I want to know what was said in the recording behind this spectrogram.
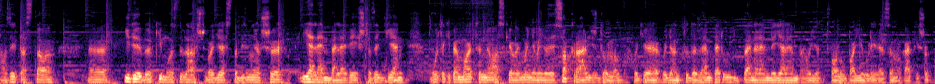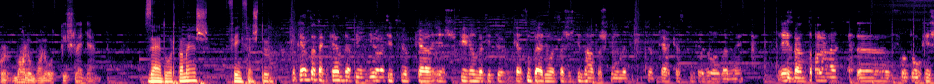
azért azt a időből kimozdulást, vagy ezt a bizonyos jelenbelevést, az egy ilyen, voltak éppen majd azt kell, hogy mondjam, hogy ez egy szakrális dolog, hogy hogyan tud az ember úgy benne lenni jelenben, hogy ott valóban jól érezze magát, és akkor valóban ott is legyen. Zádor Tamás, fényfestő. A kezdetek kezdetén gyűlöletítőkkel és filmvetítőkkel, Super 8-as és 16-os filmvetítőkkel kezdtünk el dolgozni. Részben talált ö, fotók és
